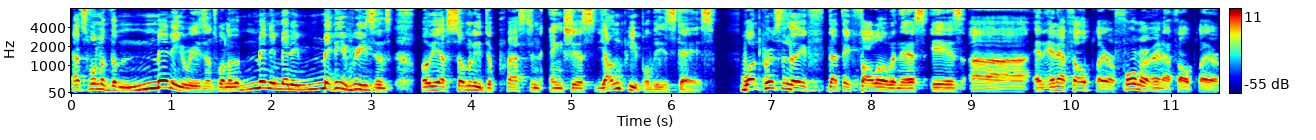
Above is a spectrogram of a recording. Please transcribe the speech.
that's one of the many reasons, one of the many, many, many reasons why we have so many depressed and anxious young people these days. One person that they, that they follow in this is uh, an NFL player, former NFL player.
